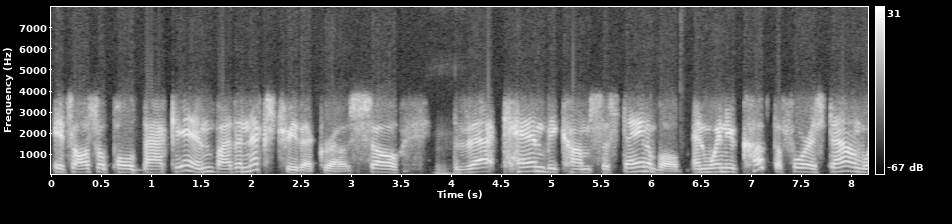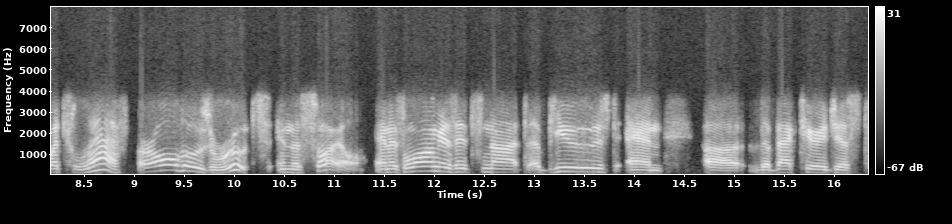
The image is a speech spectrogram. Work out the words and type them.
it's also pulled back in by the next tree that grows. So mm-hmm. that can become sustainable. And when you cut the forest down, what's left are all those roots in the soil. And as long as it's not abused and uh, the bacteria just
